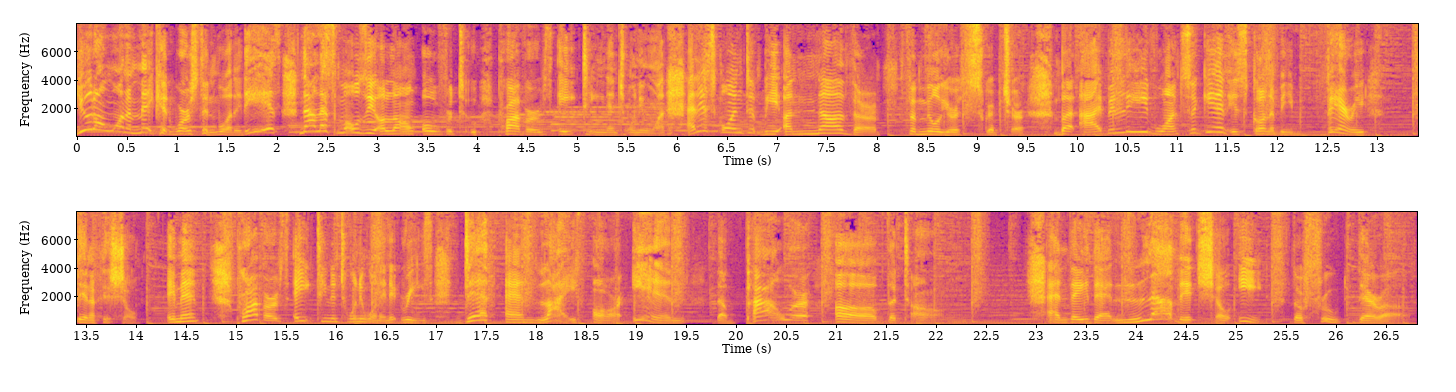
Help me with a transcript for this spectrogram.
You don't want to make it worse than what it is. Now let's mosey along over to Proverbs 18 and 21. And it's going to be another familiar scripture, but I believe once again it's going to be very beneficial. Amen. Proverbs 18 and 21, and it reads Death and life are in the power of the tongue, and they that love it shall eat the fruit thereof.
